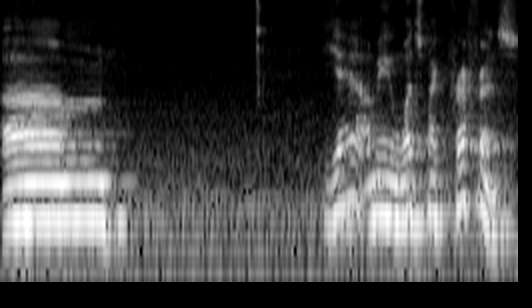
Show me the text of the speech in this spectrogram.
Um, yeah, I mean, what's my preference?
